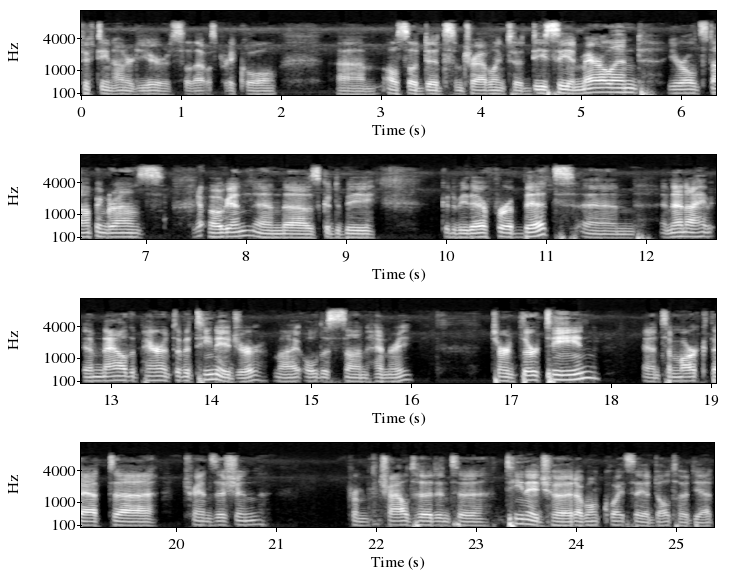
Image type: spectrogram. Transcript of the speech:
1500 years, so that was pretty cool. Um, also did some traveling to D.C. and Maryland, your old stomping grounds, Yep. Ogun, and uh, it was good to be good to be there for a bit. And and then I am now the parent of a teenager. My oldest son Henry turned 13, and to mark that uh, transition from childhood into teenagehood, I won't quite say adulthood yet.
